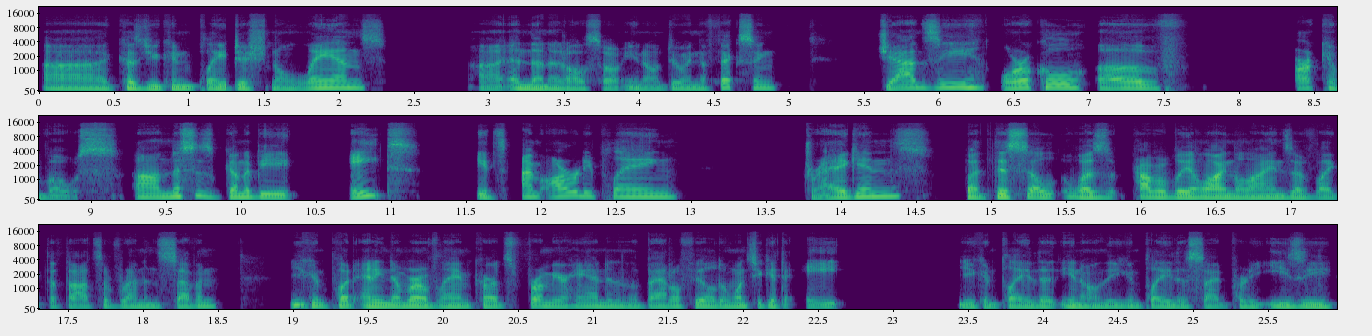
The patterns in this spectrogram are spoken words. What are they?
because uh, you can play additional lands, uh, and then it also, you know, doing the fixing. Jadzi, Oracle of Arcavios. Um, this is going to be eight. It's I'm already playing dragons, but this was probably along the lines of like the thoughts of running seven. You can put any number of land cards from your hand into the battlefield, and once you get to eight, you can play the you know you can play this side pretty easy.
